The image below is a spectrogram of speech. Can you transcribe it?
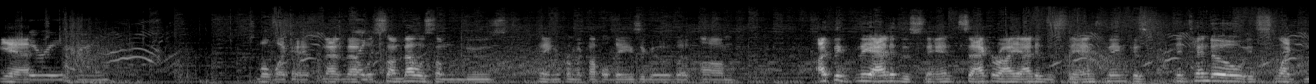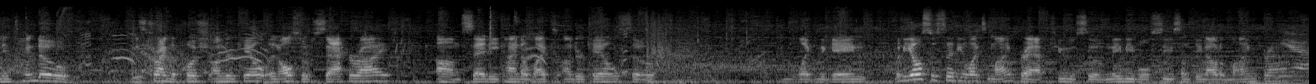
Yeah, theory thing. well, like a, that. That Like- was some. That was some news thing from a couple days ago. But um, I think they added the Sans. Sakurai added the Sans thing because Nintendo is like Nintendo is trying to push Undertale, and also Sakurai um, said he kind of likes Undertale, so like the game. But he also said he likes Minecraft too, so maybe we'll see something out of Minecraft. Yeah.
